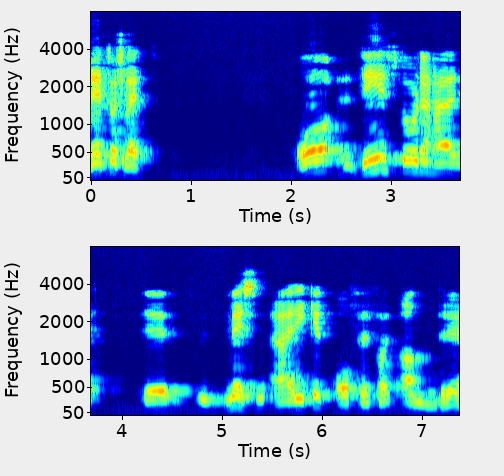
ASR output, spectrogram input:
Rett og slett. Og det står det her eh, Messen er ikke et offer for andre,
